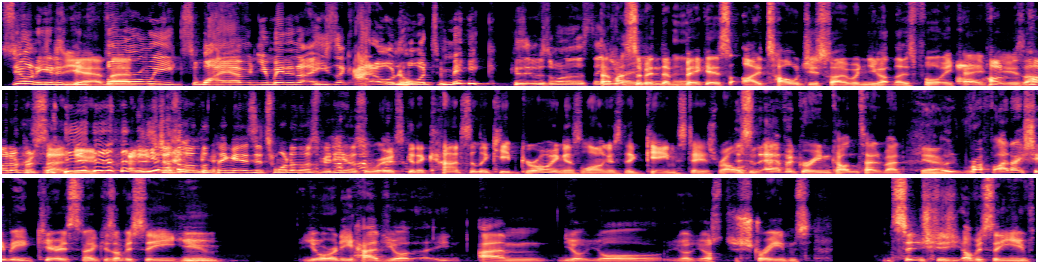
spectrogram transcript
Sione, it has Yeah, been four man. weeks. Why haven't you made another? He's like, I don't know what to make because it was one of those things. That must have been the he- biggest "I told you so" when you got those 40k Oh, views. hundred after. percent, dude. And it's just well, the thing is, it's one of those videos where it's going to constantly keep growing as long as the game stays relevant. It's an evergreen content, man. Yeah. Rough. I'd actually be curious to know because obviously you Mm. you already had your um your your your, your streams since 'cause obviously you've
